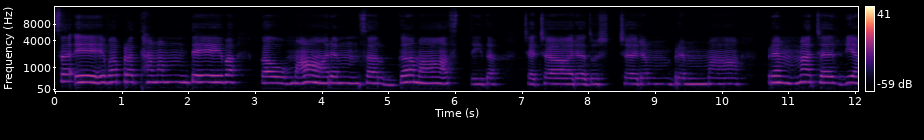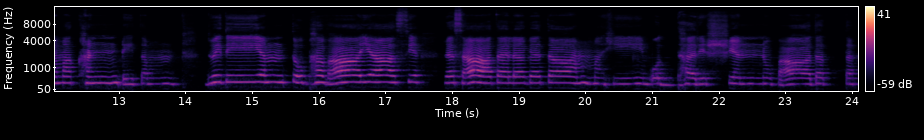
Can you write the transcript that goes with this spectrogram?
स एव प्रथमं देव कौमारं सर्गमास्थित चचारदुश्चरं ब्रह्मा ब्रह्मचर्यमखण्डितं द्वितीयं तु भवायास्य रसातलगतां महीम् उद्धरिष्यन्नुपादत्त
